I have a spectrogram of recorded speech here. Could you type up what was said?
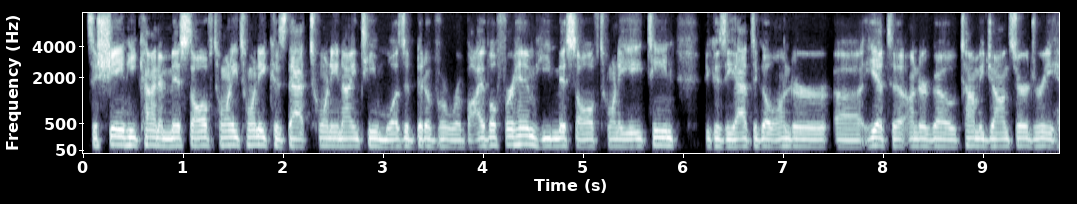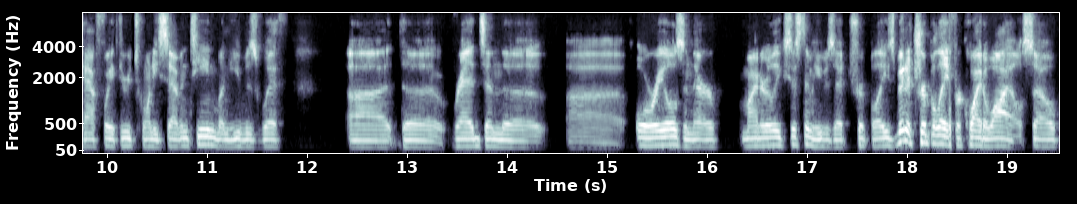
it's a shame he kind of missed all of 2020 because that 2019 was a bit of a revival for him. He missed all of 2018 because he had to go under uh, he had to undergo Tommy John surgery halfway through 2017 when he was with uh, the Reds and the uh, Orioles in their minor league system. He was at AAA. He's been at AAA for quite a while, so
